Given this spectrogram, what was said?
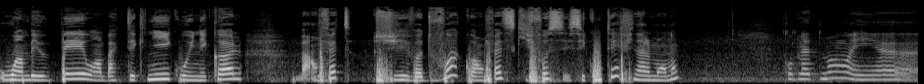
ou un BEP ou un bac technique ou une école. Bah en fait, suivez votre voie quoi. En fait, ce qu'il faut c'est s'écouter finalement, non? Complètement et euh,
